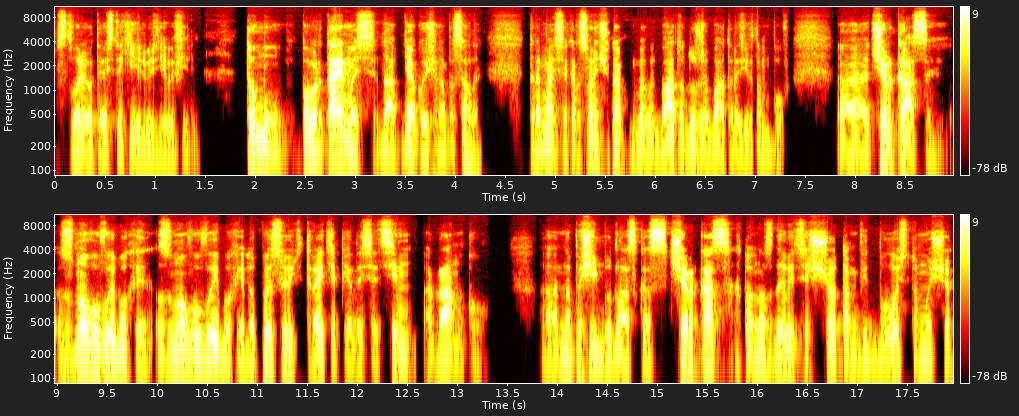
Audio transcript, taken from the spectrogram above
створювати ось такі ілюзії в ефірі. Тому повертаємось. Да, дякую, що написали. Тримайся, Херсонщина. Багато дуже багато разів там був. Е, Черкаси знову вибухи, знову вибухи. Дописують 3.57 ранку. Е, Напишіть, будь ласка, з Черкас, хто нас дивиться, що там відбулось, тому що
